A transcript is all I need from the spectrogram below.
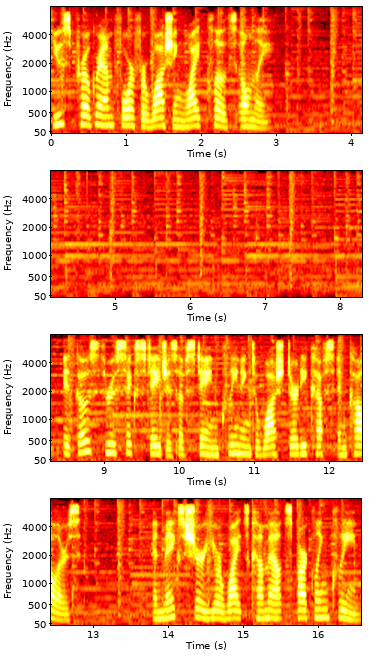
Use Program 4 for washing white clothes only. It goes through 6 stages of stain cleaning to wash dirty cuffs and collars, and makes sure your whites come out sparkling clean.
